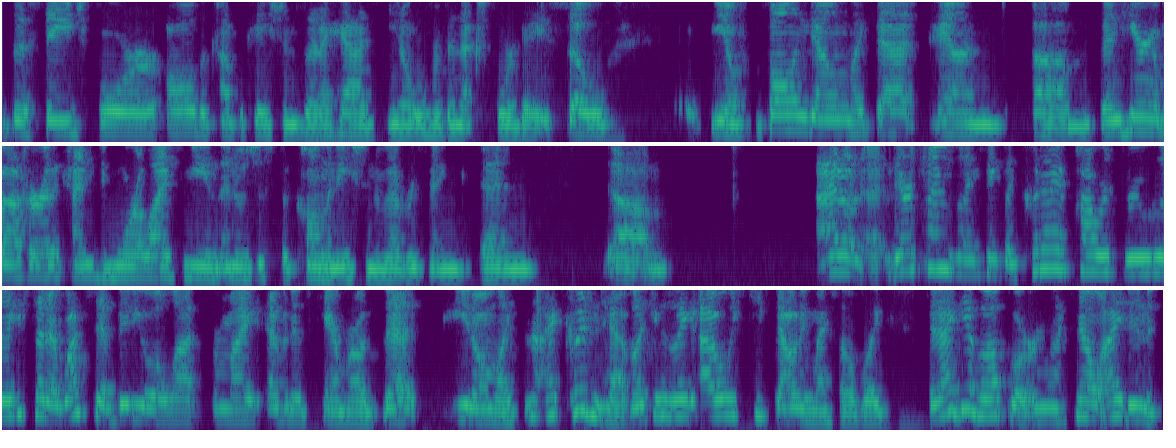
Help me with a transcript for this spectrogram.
the stage for all the complications that I had, you know, over the next four days. So, you know, falling down like that and um, then hearing about her that kind of demoralized me. And then it was just the culmination of everything. And um, I don't know. There are times when I think, like, could I have powered through? Like I said, I watched that video a lot from my evidence camera that, you know, I'm like, I couldn't have. Like, it was like, I always keep doubting myself. Like, did I give up? Or I'm like, no, I didn't.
